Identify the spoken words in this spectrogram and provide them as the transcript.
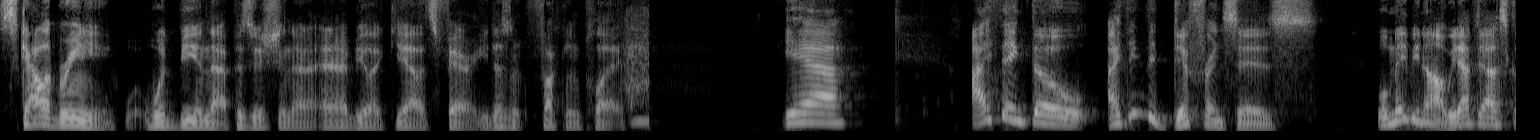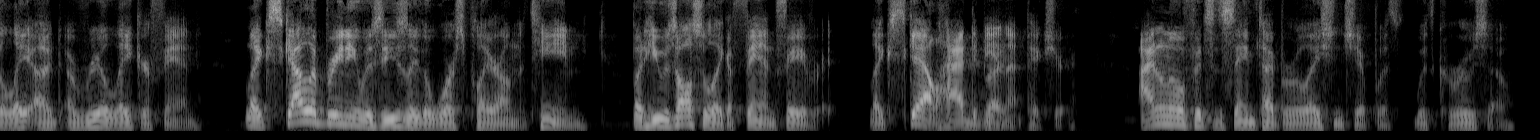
Scalabrine would be in that position, and I'd be like, "Yeah, that's fair. He doesn't fucking play." Yeah. I think though, I think the difference is, well, maybe not. We'd have to ask a, a, a real Laker fan. Like Scalabrine was easily the worst player on the team, but he was also like a fan favorite. Like Scal had to be in that picture. I don't know if it's the same type of relationship with with Caruso.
